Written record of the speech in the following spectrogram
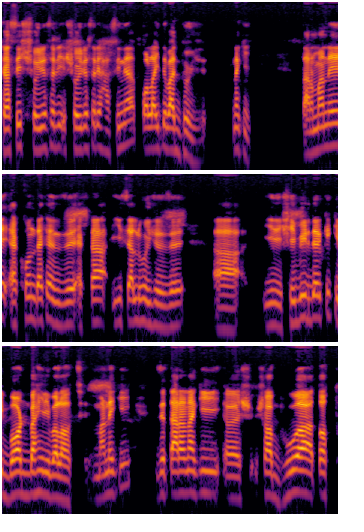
ফ্যাসিস্ট স্বৈরাচারী স্বৈরাচারী হাসিনা পলাইতে বাধ্য হয়েছে নাকি? তার মানে এখন দেখেন যে একটা ই চালু হয়েছে যে শিবিরদেরকে কি বট বাহিনী বলা হচ্ছে? মানে কি যে তারা নাকি সব ভুয়া তথ্য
